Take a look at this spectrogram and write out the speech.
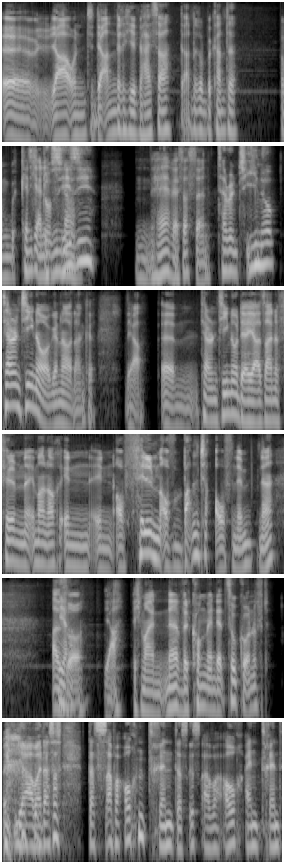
äh, ja, und der andere hier, wie heißt er? Der andere Bekannte. Kenne ich eigentlich. Scorsese. Hm, Hä, wer ist das denn? Tarantino. Tarantino, genau, danke. Ja, ähm, Tarantino, der ja seine Filme immer noch in, in auf Film, auf Band aufnimmt, ne? Also, ja, ich meine, ne, willkommen in der Zukunft. Ja, aber das ist, das ist aber auch ein Trend. Das ist aber auch ein Trend.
